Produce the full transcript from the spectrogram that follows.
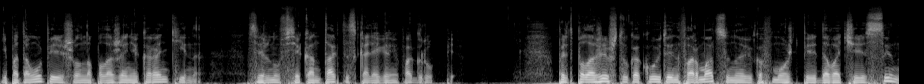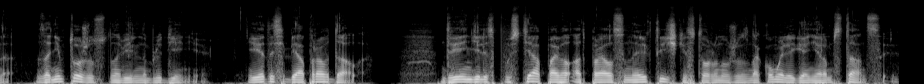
и потому перешел на положение карантина, свернув все контакты с коллегами по группе. Предположив, что какую-то информацию Новиков может передавать через сына, за ним тоже установили наблюдение. И это себя оправдало. Две недели спустя Павел отправился на электричке в сторону уже знакомой легионерам станции.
